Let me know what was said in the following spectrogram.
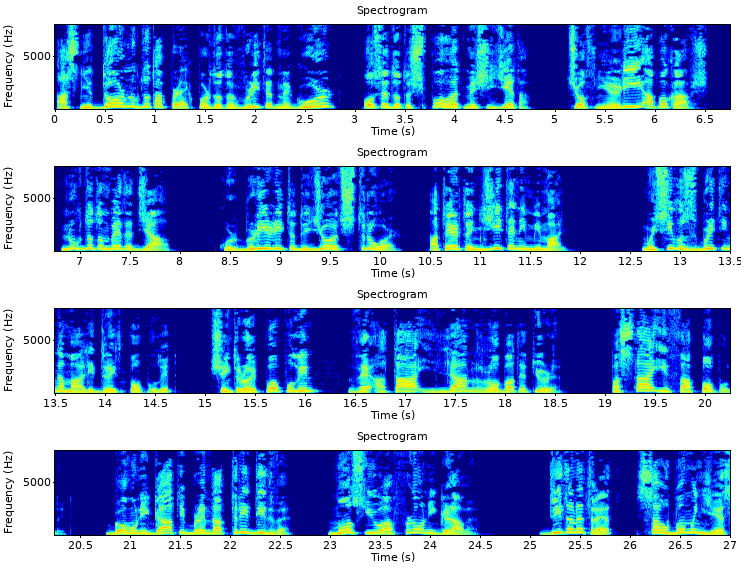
Asnjë dorë nuk do ta prekë, por do të vritet me gurë ose do të shpohet me shigjeta. Qoftë njeri apo kafshë, nuk do të mbetet gjallë. Kur briri të dëgjohet shtruar, atëherë të ngjiteni mbi mal. Mojsiu zbriti nga mali drejt popullit, shenjtëroi popullin dhe ata i lanë rrobat e tyre. Pastaj i tha popullit, Bëhuni gati brenda tri ditëve, mos iu afroni grave. Ditën e tretë, sa u bë mëngjes,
